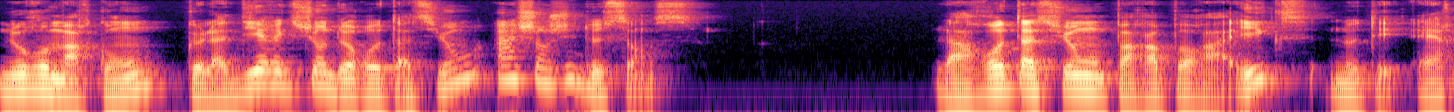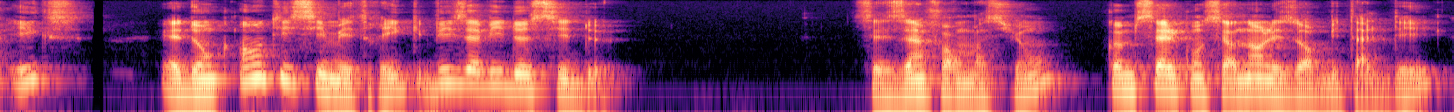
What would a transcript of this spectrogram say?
Nous remarquons que la direction de rotation a changé de sens. La rotation par rapport à x, notée Rx, est donc antisymétrique vis-à-vis -vis de ces deux. Ces informations comme celles concernant les orbitales d,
